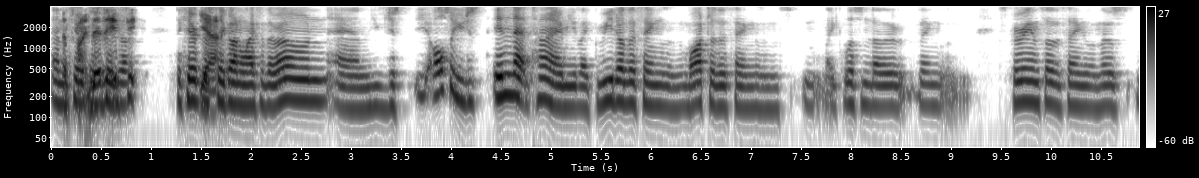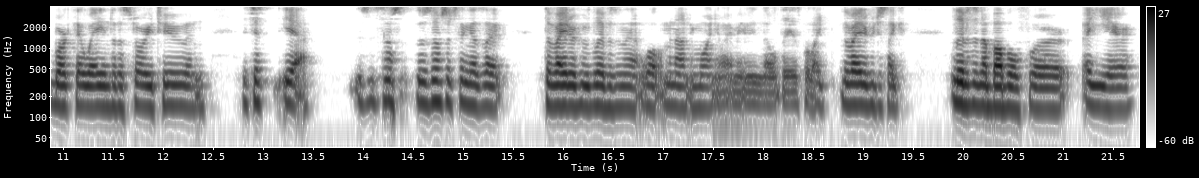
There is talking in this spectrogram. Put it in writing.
and that's fine. It- it's the characters yeah. take on a life of their own and you just you- also you just in that time you like read other things and watch other things and like listen to other things and experience other things and those work their way into the story too and it's just yeah there's, no, there's no such thing as like the writer who lives in that well not anymore anyway maybe in the old days but like the writer who just like lives in a bubble for a year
